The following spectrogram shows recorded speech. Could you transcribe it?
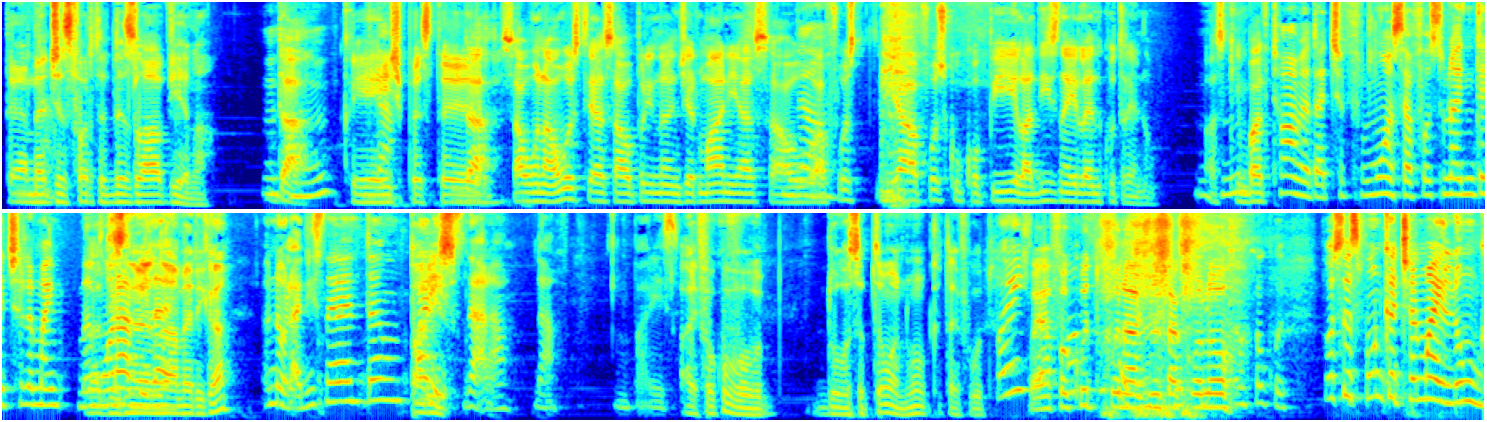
Te mergeți foarte des la Viena, Da. că e Da. aici peste... Da, sau în Austria, sau prin în Germania, sau Da. a fost, ea a fost cu copiii la Disneyland cu trenul. A schimbat Doamne, dar ce frumos, a fost una dintre cele mai La memorabile. Disneyland în America? Nu, la Disneyland în Paris. Paris. Da, da, da, în Paris. Ai făcut vreo două săptămâni, nu? Cât ai făcut? Păi, Păi a făcut până a ajuns acolo. am făcut. Pot să spun că cel mai lung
